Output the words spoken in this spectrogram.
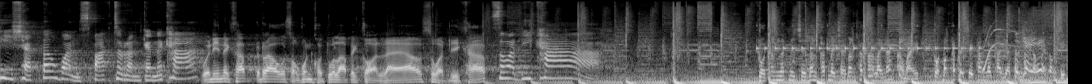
ที่ Chapter 1 Spark จรันกันนะคะ วันนี้นะครับเราสองคนขอตัวลาไปก่อนแล้วสวัสดีครับ สวัสดีค่ะกดตั้งรับไม่ใช่บ้างพัดไม่ใช่บ้างพัดอะไรนะทำไมกดบังคับไม่ใช่ข้างรักใครอย่าต้องไม่ต้องติด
